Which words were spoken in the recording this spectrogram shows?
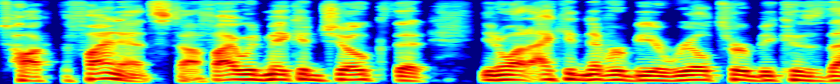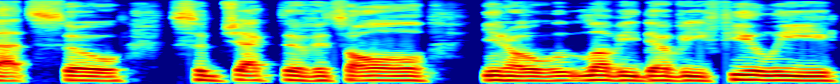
talk the finance stuff. I would make a joke that, you know what, I could never be a realtor because that's so subjective. It's all, you know, lovey dovey, feely,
